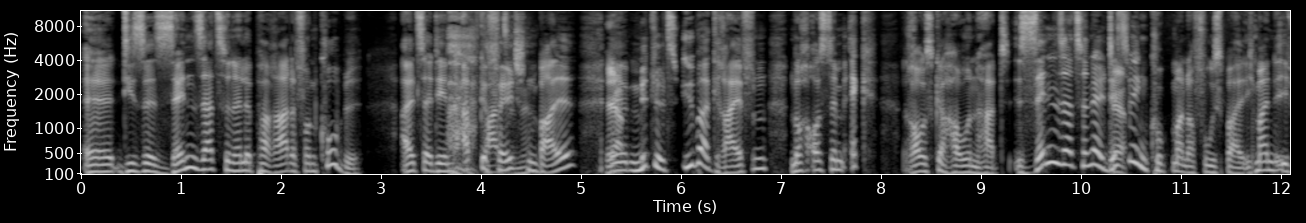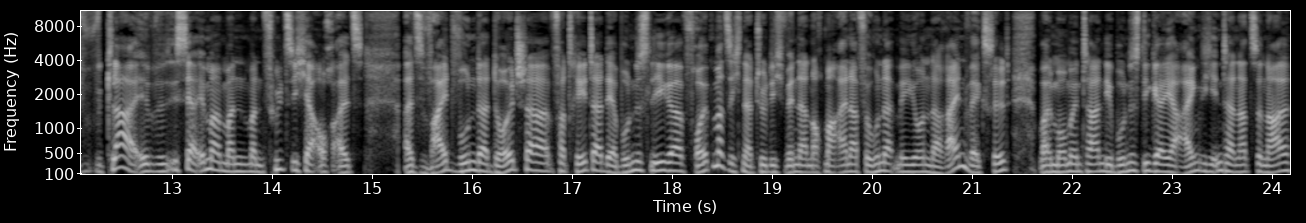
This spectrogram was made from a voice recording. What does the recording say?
äh, diese sensationelle Parade von Kobel. Als er den Ah, abgefälschten Wahnsinn, Ball Ja. äh, mittels Übergreifen noch aus dem Eck rausgehauen hat. Sensationell. Deswegen guckt man noch Fußball. Ich meine, klar, ist ja immer, man, man fühlt sich ja auch als, als Weitwunder deutscher Vertreter der Bundesliga, freut man sich natürlich, wenn da nochmal einer für 100 Millionen da reinwechselt, weil momentan die Bundesliga ja eigentlich international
